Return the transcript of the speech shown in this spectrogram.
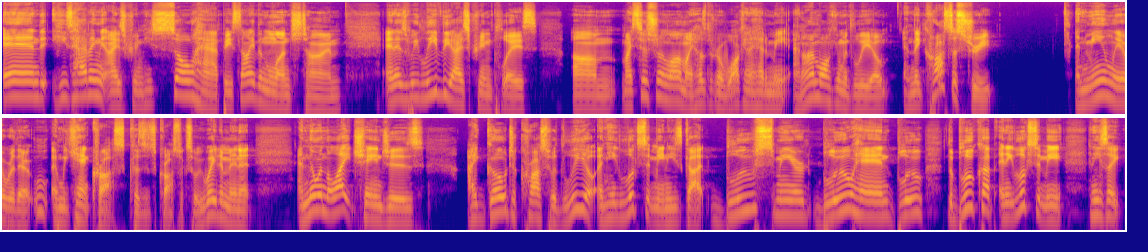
And he's having the ice cream. He's so happy. It's not even lunchtime. And as we leave the ice cream place, um, my sister in law and my husband are walking ahead of me, and I'm walking with Leo, and they cross the street. And me and Leo were there, Ooh, and we can't cross because it's crosswalk. So we wait a minute. And then when the light changes, I go to cross with Leo and he looks at me and he's got blue smeared, blue hand, blue the blue cup, and he looks at me and he's like,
